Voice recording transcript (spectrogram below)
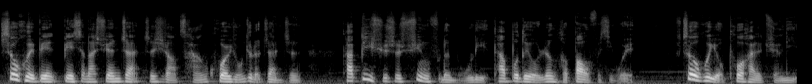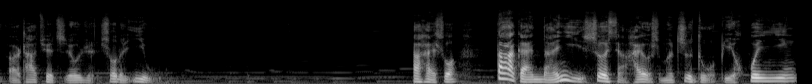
社会便便向她宣战，这是一场残酷而永久的战争。她必须是驯服的奴隶，她不得有任何报复行为。社会有迫害的权利，而她却只有忍受的义务。他还说。大概难以设想还有什么制度比婚姻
